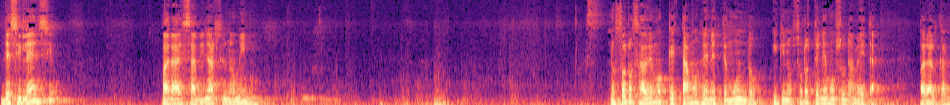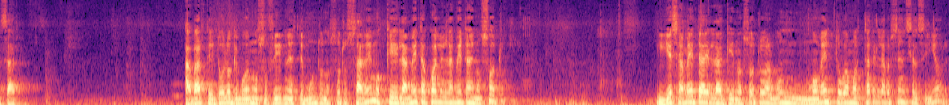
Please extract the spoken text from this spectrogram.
de silencio para examinarse uno mismo. Nosotros sabemos que estamos en este mundo y que nosotros tenemos una meta para alcanzar. Aparte de todo lo que podemos sufrir en este mundo, nosotros sabemos que la meta, ¿cuál es la meta de nosotros? Y esa meta es la que nosotros algún momento vamos a estar en la presencia del Señor.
